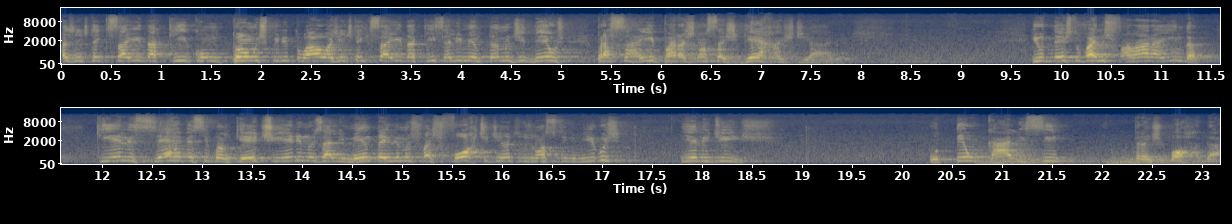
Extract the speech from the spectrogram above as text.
A gente tem que sair daqui com um pão espiritual, a gente tem que sair daqui se alimentando de Deus para sair para as nossas guerras diárias. E o texto vai nos falar ainda que ele serve esse banquete, ele nos alimenta, ele nos faz forte diante dos nossos inimigos, e ele diz: O teu cálice transborda.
